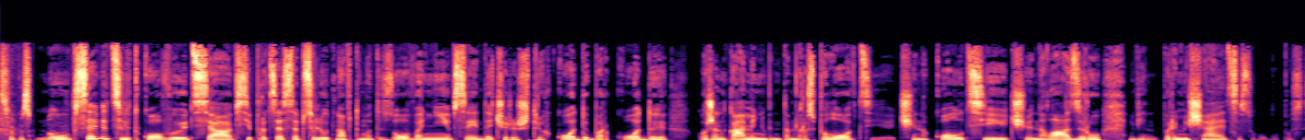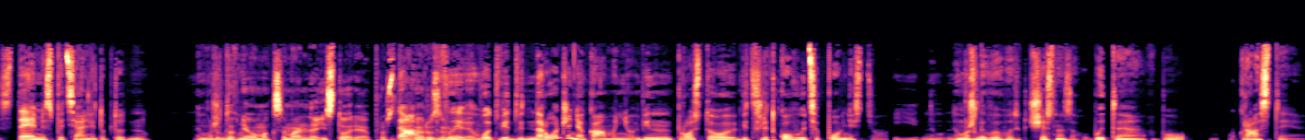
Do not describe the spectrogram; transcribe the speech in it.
це безпека? Ну, все відслідковується, всі процеси абсолютно автоматизовані, все йде через штрих-коди, баркоди. Кожен камінь він там на розпиловці, чи на колці, чи на лазеру. Він переміщається сугубо по системі спеціальній. Тобто, ну. Неможливо. Тобто в нього максимальна історія, просто да, ви розумієте. Ви, от від від народження каменю він просто відслідковується повністю, і неможливо його, чесно, загубити або украсти.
